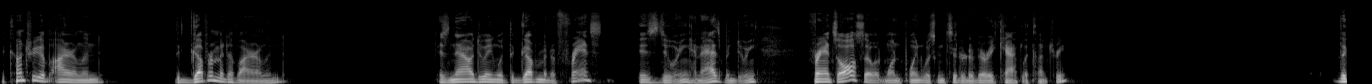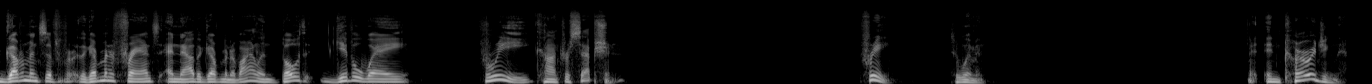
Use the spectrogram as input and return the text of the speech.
the country of Ireland the government of Ireland is now doing what the government of France is doing and has been doing. France also, at one point, was considered a very Catholic country. The governments of the government of France and now the government of Ireland both give away free contraception, free to women, encouraging them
